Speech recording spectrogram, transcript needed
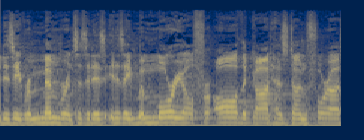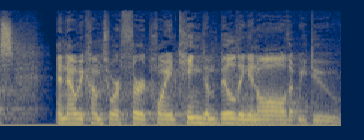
It is a remembrance, as it is, it is a memorial for all that God has done for us. And now we come to our third point kingdom building in all that we do.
